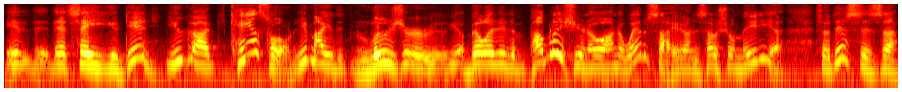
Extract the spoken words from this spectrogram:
it, let's say you did, you got canceled. You might lose your ability to publish, you know, on the website, on social media. So this is. Uh,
